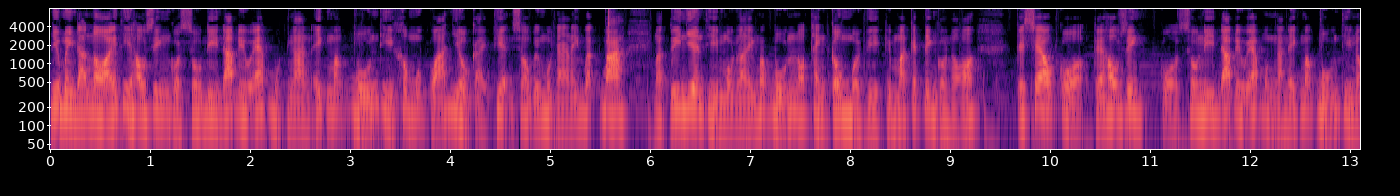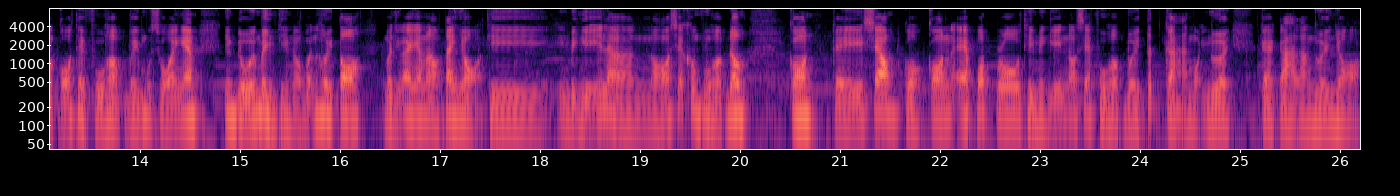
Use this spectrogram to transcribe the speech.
như mình đã nói thì housing của Sony WF 1000X Mark 4 thì không có quá nhiều cải thiện so với 1000X Mark 3 mà tuy nhiên thì 1000X Mark 4 nó thành công bởi vì cái marketing của nó, cái sale của, cái housing của Sony WF 1000X Mark 4 thì nó có thể phù hợp với một số anh em. Nhưng đối với mình thì nó vẫn hơi to. Và những anh em nào tay nhỏ thì mình nghĩ là nó sẽ không phù hợp đâu. Còn cái sale của con AirPods Pro thì mình nghĩ nó sẽ phù hợp với tất cả mọi người, kể cả là người nhỏ,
